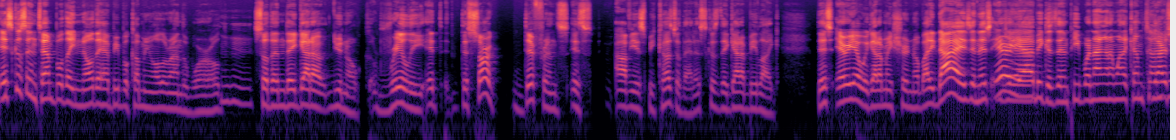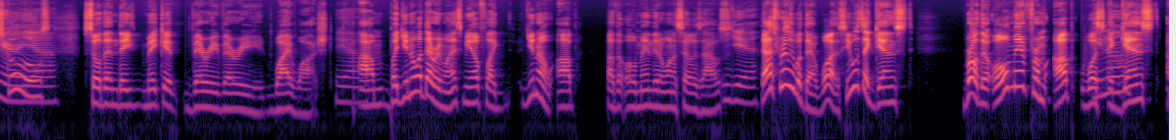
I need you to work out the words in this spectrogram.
it's because in Temple they know they have people coming all around the world. hmm So then they gotta, you know, really it. The stark difference is obvious because of that. It's because they gotta be like, this area we gotta make sure nobody dies in this area Yeah. because then people are not gonna want to come to Come our here, schools. Yeah. So then they make it very, very whitewashed. Yeah. Um, but you know what that reminds me of? Like, you know, Up, how the old man didn't want to sell his house. yeah. That's really what that was. He was against, bro. The old man from Up was You know- against. Uh,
